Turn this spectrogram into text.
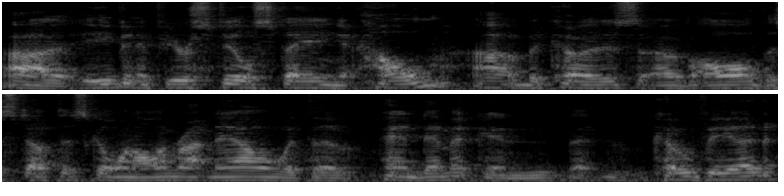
uh, even if you're still staying at home uh, because of all the stuff that's going on right now with the pandemic and COVID,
